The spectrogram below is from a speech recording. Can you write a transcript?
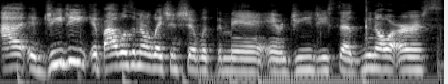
I, if Gigi, if I was in a relationship with the man and Gigi said, you know what, Urs,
